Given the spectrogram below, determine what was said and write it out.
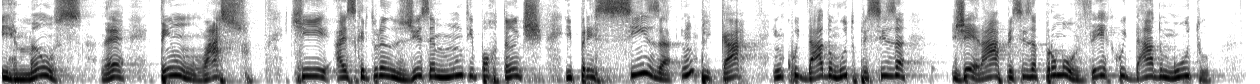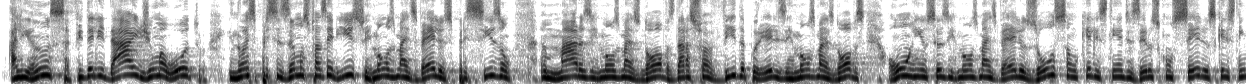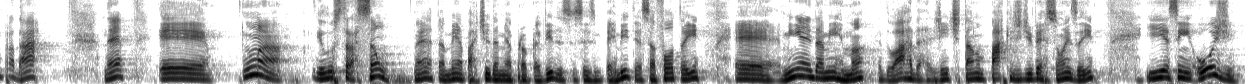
irmãos, né, tem um laço que a Escritura nos diz é muito importante e precisa implicar em cuidado mútuo, precisa gerar, precisa promover cuidado mútuo aliança, fidelidade um ao outro. E nós precisamos fazer isso. Irmãos mais velhos precisam amar os irmãos mais novos, dar a sua vida por eles. Irmãos mais novos, honrem os seus irmãos mais velhos, ouçam o que eles têm a dizer, os conselhos que eles têm para dar. Né? É, uma ilustração, né, também a partir da minha própria vida, se vocês me permitem, essa foto aí é minha e da minha irmã, Eduarda. A gente está num parque de diversões aí. E assim, hoje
